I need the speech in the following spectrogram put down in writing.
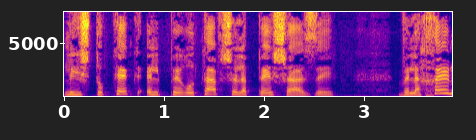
להשתוקק אל פירותיו של הפשע הזה. ולכן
